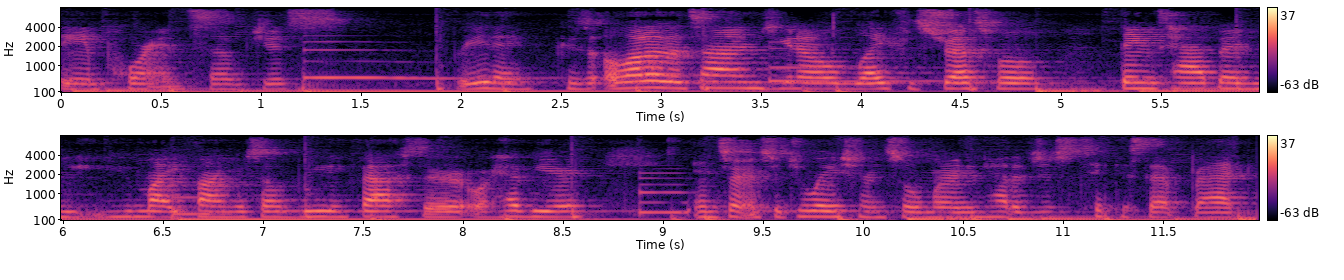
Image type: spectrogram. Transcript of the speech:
the importance of just breathing. Because a lot of the times, you know, life is stressful, things happen, you might find yourself breathing faster or heavier in certain situations. So, learning how to just take a step back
